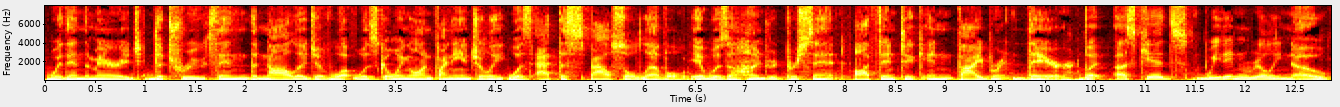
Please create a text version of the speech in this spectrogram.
within the marriage. The truth and the knowledge of what was going on financially was at the spousal level. It was 100% authentic and vibrant there. But us kids, we didn't really know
